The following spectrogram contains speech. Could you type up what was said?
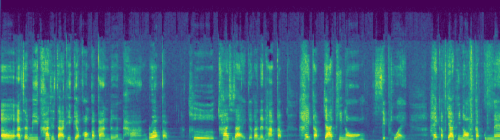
เอ่ออาจจะมีค่าใช้จ่ายที่เกี่ยวข้องกับการเดินทาง ร่วมกับคือค่าใช้จ่ายเกี่ยวกับการเดินทางกับให้กับญาติพี่น้อง10ถ้วย ให้กับญาติพี่น้องให้กับคุณแม่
